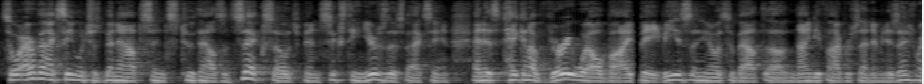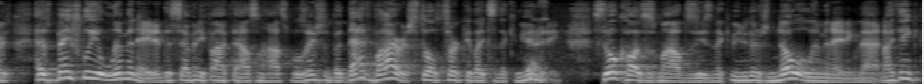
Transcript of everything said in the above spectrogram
So our vaccine, which has been out since 2006, so it's been 16 years of this vaccine, and is taken up very well by babies, and you know, it's about uh, 95% immunization rates, has basically eliminated the 75,000 hospitalizations, but that virus still circulates in the community, yes. still causes mild disease in the community. There's no eliminating that. And I think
